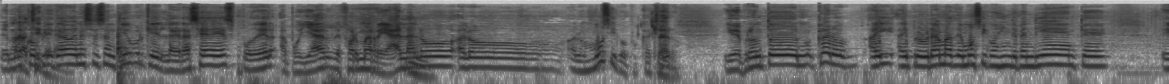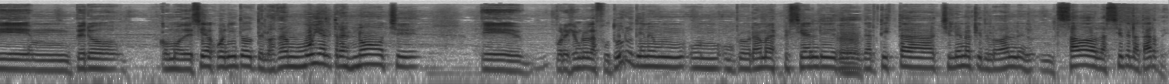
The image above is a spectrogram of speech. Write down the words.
Es más complicado en ese sentido porque la gracia es poder apoyar de forma real a, los a, los a los músicos, pues, ¿cachai? Claro. Y de pronto, claro, hay, hay programas de músicos independientes, eh, pero como decía Juanito, te los dan muy al trasnoche. Eh, por ejemplo, la Futuro tiene un, un- un programa especial de, de- Ah. de artistas chilenos que te lo dan el, el sábado a las 7 de la tarde.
